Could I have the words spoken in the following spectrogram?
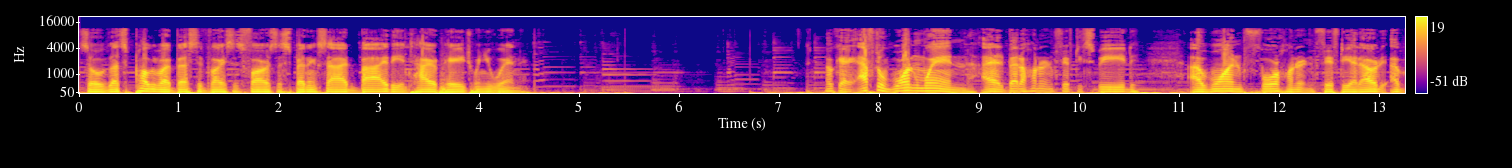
So that's probably my best advice as far as the spending side. Buy the entire page when you win. Okay, after one win, I had bet 150 speed. I won 450. I'd already, I've,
